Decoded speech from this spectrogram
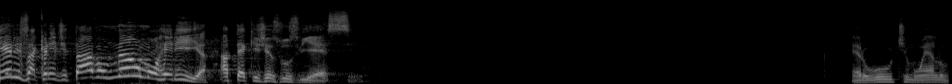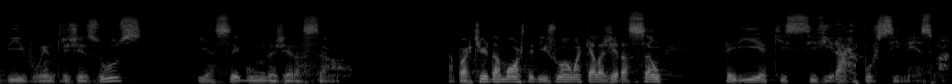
eles acreditavam não morreria até que Jesus viesse. Era o último elo vivo entre Jesus e a segunda geração. A partir da morte de João, aquela geração teria que se virar por si mesma.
